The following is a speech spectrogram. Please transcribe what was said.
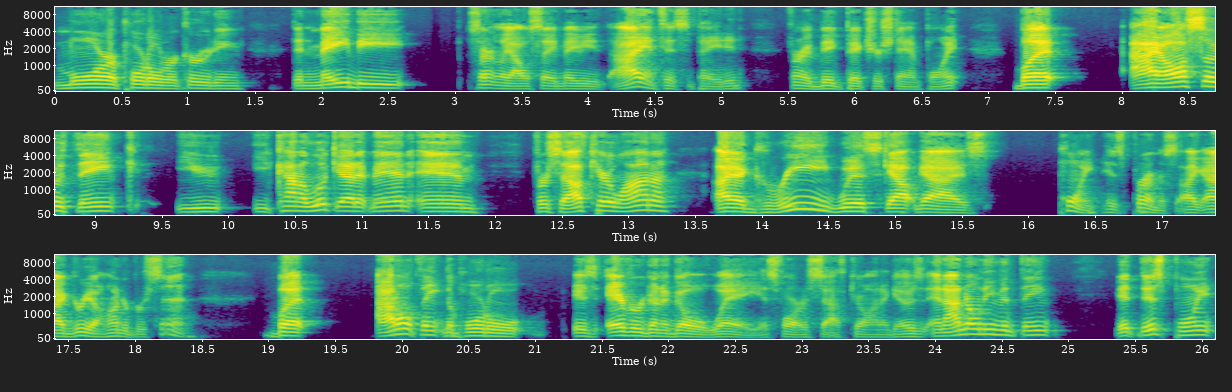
more portal recruiting than maybe certainly I will say maybe I anticipated from a big picture standpoint. But I also think you you kind of look at it, man, and for South Carolina, I agree with Scout Guy's point, his premise. I, I agree 100%. But I don't think the portal is ever going to go away as far as South Carolina goes. And I don't even think at this point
